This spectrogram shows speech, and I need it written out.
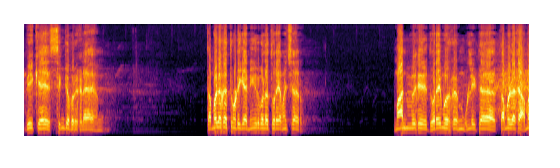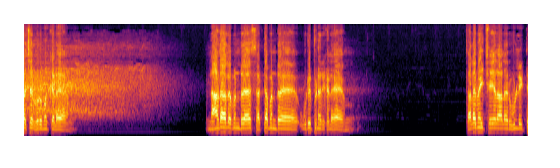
வி. கே. சிங் அவர்களே தமிழகத்தினுடைய நீர்வளத்துறை அமைச்சர் மாண்புமிகு துரைமுருகன் உள்ளிட்ட தமிழக அமைச்சர் பெருமக்களே நாடாளுமன்ற சட்டமன்ற உறுப்பினர்களே தலைமைச் செயலாளர் உள்ளிட்ட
